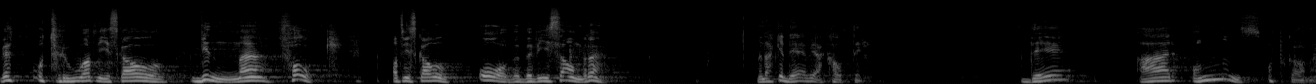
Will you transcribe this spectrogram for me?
Ved å tro at vi skal vinne folk, at vi skal overbevise andre. Men det er ikke det vi er kalt til. Det er åndens oppgave.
